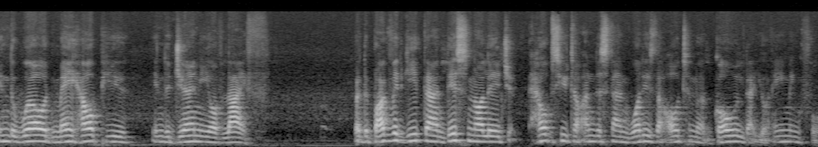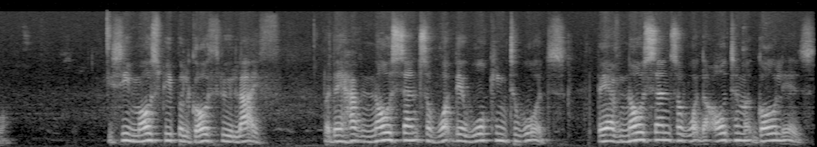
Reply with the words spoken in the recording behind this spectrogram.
in the world may help you in the journey of life. But the Bhagavad Gita and this knowledge helps you to understand what is the ultimate goal that you're aiming for. You see, most people go through life, but they have no sense of what they're walking towards. They have no sense of what the ultimate goal is.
